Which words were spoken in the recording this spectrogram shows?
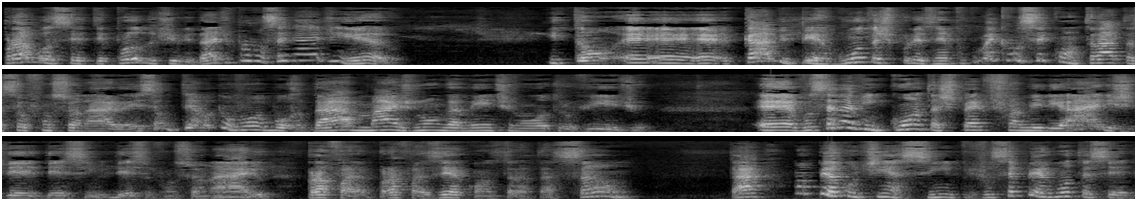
para você ter produtividade, para você ganhar dinheiro. Então, é, é, é, cabe perguntas, por exemplo, como é que você contrata seu funcionário? Esse é um tema que eu vou abordar mais longamente no outro vídeo. É, você leva em conta aspectos familiares de, desse, desse funcionário para fazer a contratação? Tá? Uma perguntinha simples. Você pergunta se,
